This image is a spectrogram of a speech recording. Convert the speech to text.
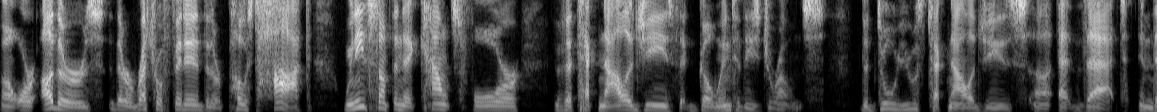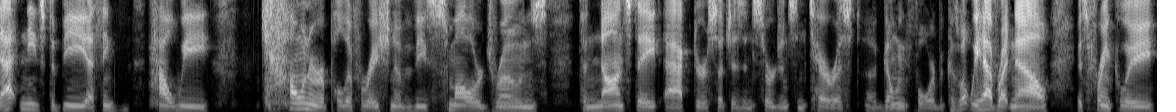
uh, or others that are retrofitted, that are post hoc. We need something that accounts for the technologies that go into these drones the dual use technologies uh, at that. And that needs to be, I think, how we counter a proliferation of these smaller drones to non state actors such as insurgents and terrorists uh, going forward. Because what we have right now is, frankly,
